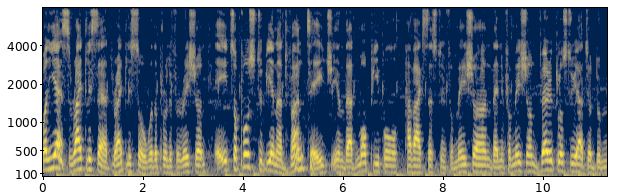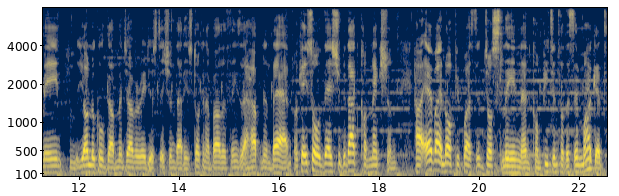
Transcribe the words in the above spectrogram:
But yes, rightly said, rightly so, with the proliferation, it's supposed to be an advantage in that more people have access to information, then information very close to you at your domain. Your local government, you have a radio station that is talking about the things that are happening there. Okay, so there should be that connection. However, a lot of people are still jostling and competing for the same market.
